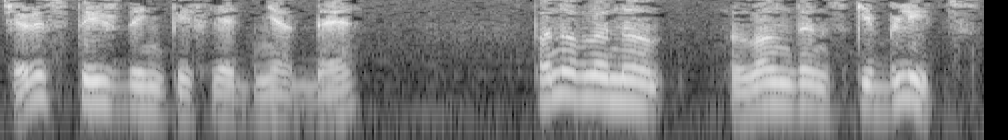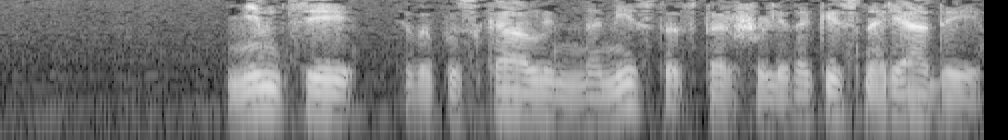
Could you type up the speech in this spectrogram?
Через тиждень після дня Д поновлено лондонський Бліц. Німці випускали на місто спершу літаки снаряди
